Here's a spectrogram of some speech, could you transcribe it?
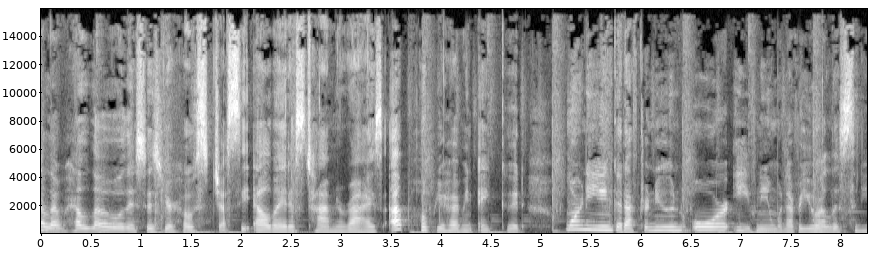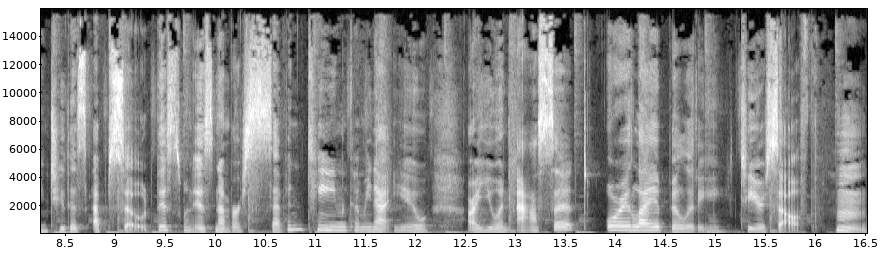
Hello, hello. This is your host, Jesse Elba. It is time to rise up. Hope you're having a good morning, good afternoon, or evening whenever you are listening to this episode. This one is number 17 coming at you. Are you an asset or a liability to yourself? Hmm,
